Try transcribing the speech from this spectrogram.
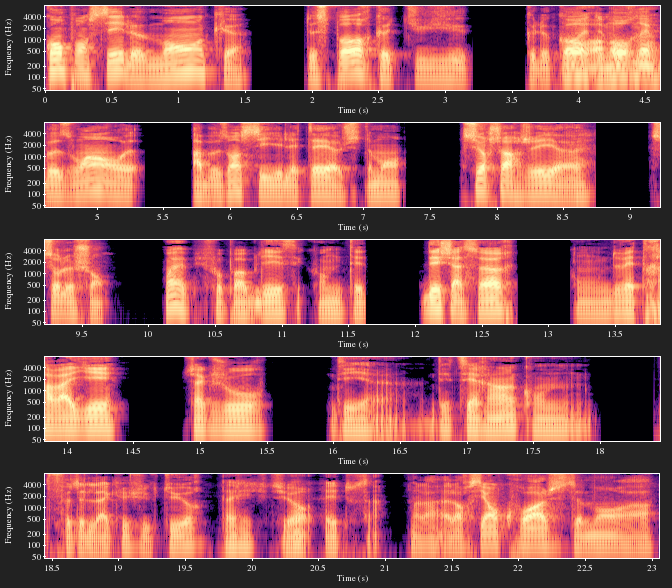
compenser le manque de sport que tu que le corps Ouais, aurait mouvement. besoin euh, a besoin s'il était euh, justement surchargé euh, sur le champ. Ouais, et puis faut pas oublier, c'est qu'on était des chasseurs, qu'on devait travailler chaque jour des, euh, des terrains, qu'on, Faisait de l'agriculture. l'agriculture et tout ça. Voilà. Alors si on croit justement à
